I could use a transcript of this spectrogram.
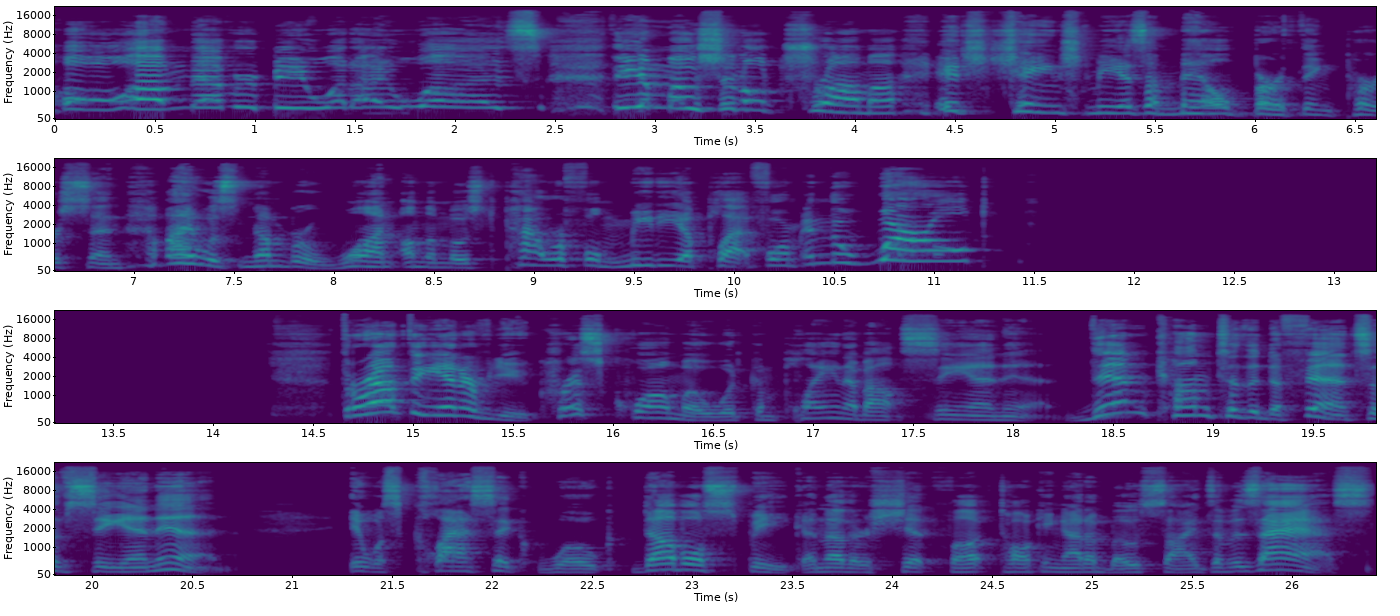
Oh, I'll never be what I was. The emotional trauma, it's changed me as a male birthing person. I was number one on the most powerful media platform in the world. Throughout the interview, Chris Cuomo would complain about CNN, then come to the defense of CNN. It was classic woke doublespeak, another shitfuck talking out of both sides of his ass.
